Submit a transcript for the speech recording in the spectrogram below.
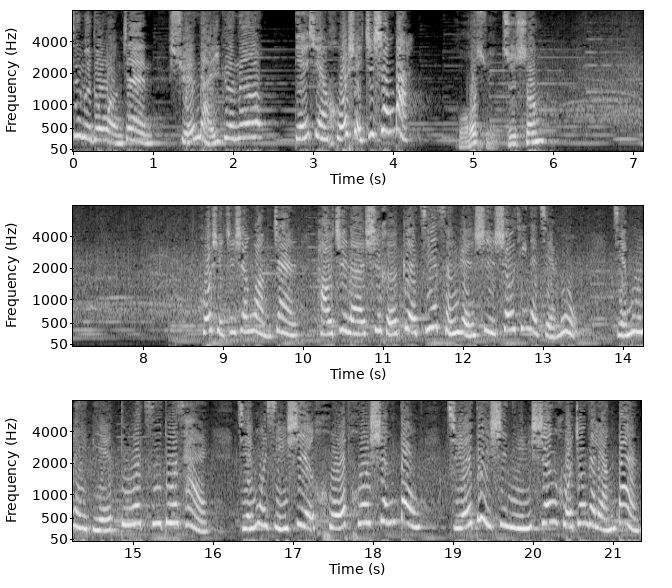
这么多网站，选哪一个呢？点选活水之声吧。活水之声。活水之声网站炮制了适合各阶层人士收听的节目，节目类别多姿多彩，节目形式活泼生动，绝对是您生活中的良伴。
